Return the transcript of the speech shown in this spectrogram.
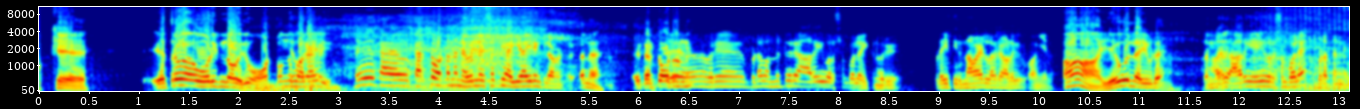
ഓക്കെ എത്ര ഓടിയിട്ടുണ്ടാവും? ഇത് ഓട്ടം ഒന്ന് പറയാൻ കറക്റ്റ് ഓട്ടം തന്നെ. ഒരു ലക്ഷത്തി അയ്യായിരം കിലോമീറ്റർ കറക്റ്റ് ഓട്ടം ഒരു ഇവിടെ വന്നിട്ട് ഒരു ആറ് വർഷം പോലെ അയക്കണം ഒരു ഇവിടെ തിരുനാവായുള്ള ഒരാൾ വാങ്ങിയത്. ആ ഏവല്ല ഇവിടെ. തന്നെ. ആറ് ഏഴ് വർഷം പോലെ ഇവിടെ തന്നെ.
